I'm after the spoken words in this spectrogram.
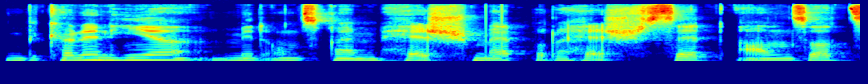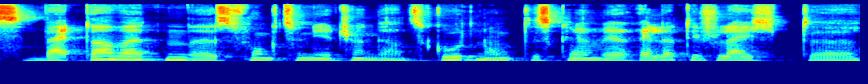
wir können hier mit unserem Hash-Map oder Hash-Set-Ansatz weiterarbeiten. Das funktioniert schon ganz gut und das können wir relativ leicht äh,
